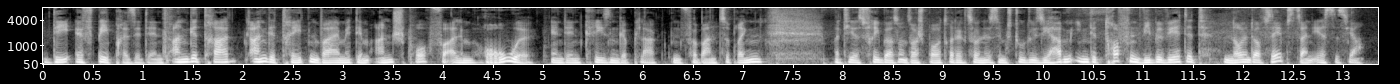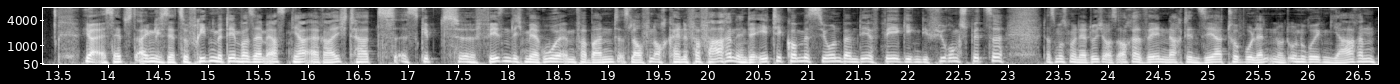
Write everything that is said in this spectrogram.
DFB-Präsident. Angetreten war er mit dem Anspruch, vor allem Ruhe in den krisengeplagten Verband zu bringen. Matthias Frieber aus unserer Sportredaktion ist im Studio. Sie haben ihn getroffen. Wie bewertet Neuendorf selbst sein erstes Jahr? Ja, er ist selbst eigentlich sehr zufrieden mit dem, was er im ersten Jahr erreicht hat. Es gibt äh, wesentlich mehr Ruhe im Verband. Es laufen auch keine Verfahren in der Ethikkommission beim DFB gegen die Führungsspitze. Das muss man ja durchaus auch erwähnen nach den sehr turbulenten und unruhigen Jahren.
